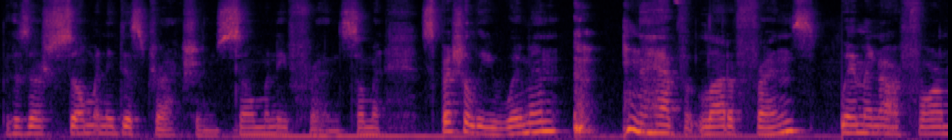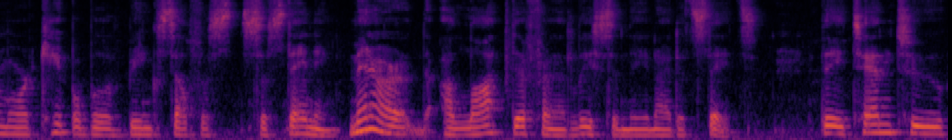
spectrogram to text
because there's so many distractions, so many friends, so many, especially women have a lot of friends. Women are far more capable of being self-sustaining. Men are a lot different, at least in the United States. They tend to,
